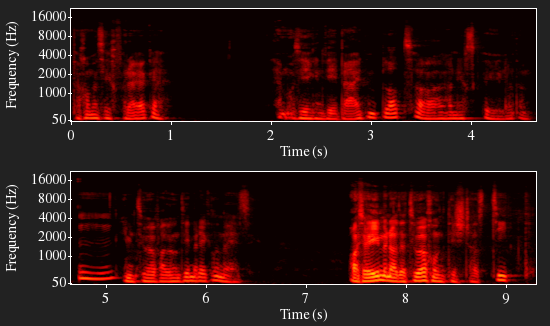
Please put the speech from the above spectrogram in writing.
da kann man sich fragen, er muss irgendwie beiden Platz haben, habe ich das Gefühl, oder? Mhm. Im Zufall und im Regelmäßig. Was ja immer noch dazu kommt, ist das Zeit.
